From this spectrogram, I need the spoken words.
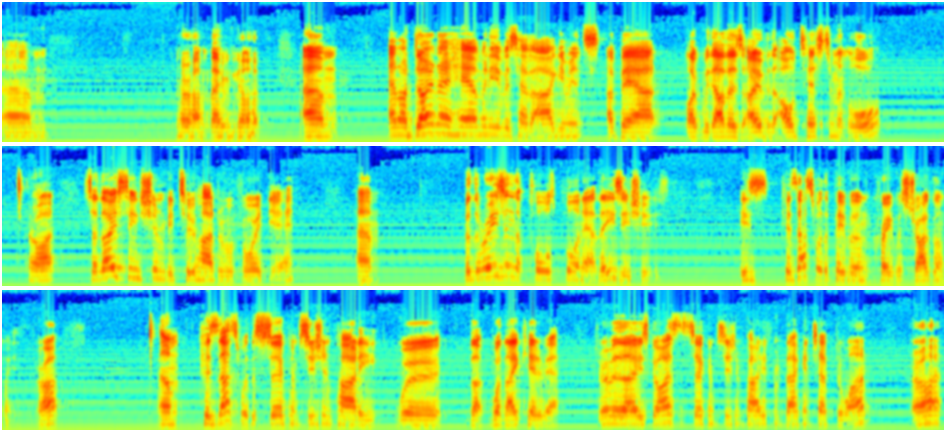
Um, all right, maybe not. Um, and I don't know how many of us have arguments about, like with others, over the Old Testament law. All right, so those things shouldn't be too hard to avoid, yeah. Um, but the reason that Paul's pulling out these issues is because that's what the people in Crete were struggling with, right? Because um, that's what the circumcision party were, the, what they cared about. Do you remember those guys, the circumcision party from back in chapter 1? All right?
